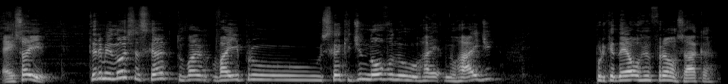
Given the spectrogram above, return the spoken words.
É isso aí. Terminou esse skunk, tu vai, vai ir pro skunk de novo no, no ride, porque daí é o refrão, saca?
